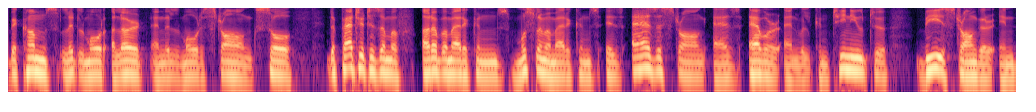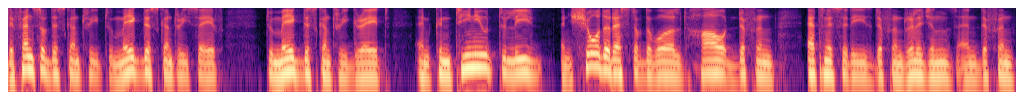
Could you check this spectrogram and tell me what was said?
becomes little more alert and little more strong. So the patriotism of Arab Americans, Muslim Americans is as strong as ever and will continue to be stronger in defense of this country, to make this country safe, to make this country great, and continue to lead and show the rest of the world how different ethnicities, different religions, and different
